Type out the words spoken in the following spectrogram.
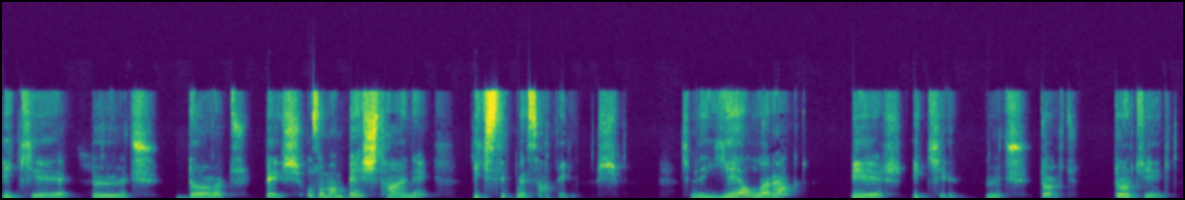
2, 3, 4, 5. O zaman 5 tane x'lik mesafe gitmiş. Şimdi y olarak 1, 2, 3, 4. 4y gitmiş.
